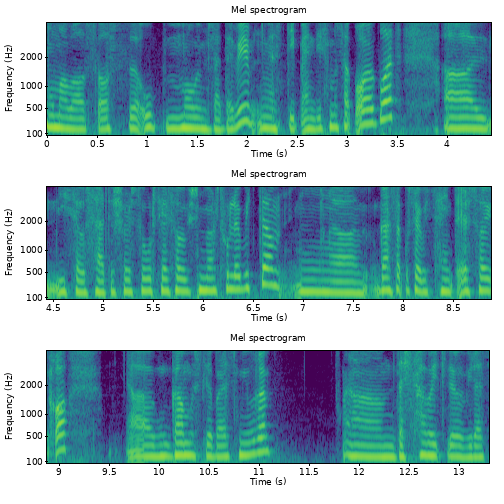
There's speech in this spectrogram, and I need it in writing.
მომავალ წელს მოვემზადები სტიპენდიის მოსაპოვებლად ისევ საერთაშორისო ურთიერთობების მიმართულებით და განსაკუთრებით საინტერესო იყო გამოსლება რაც მიიღე და შთაბეჭდილებები რაც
